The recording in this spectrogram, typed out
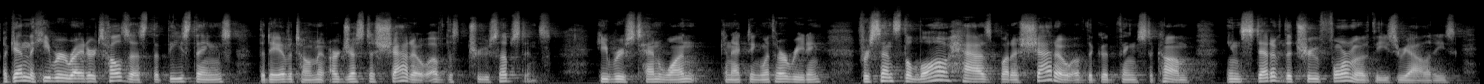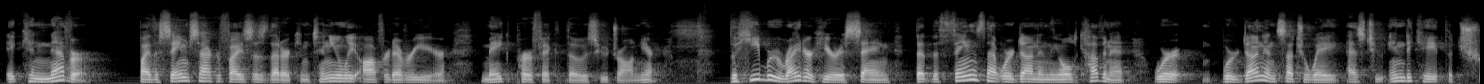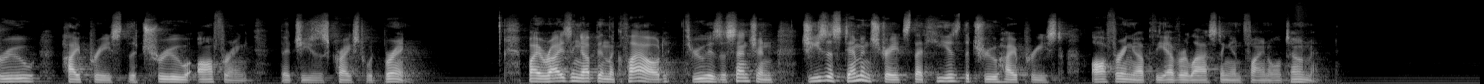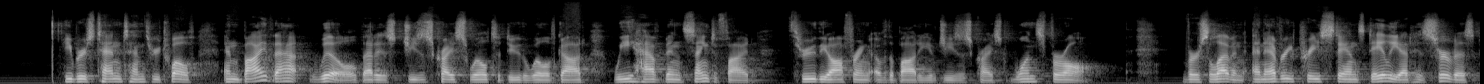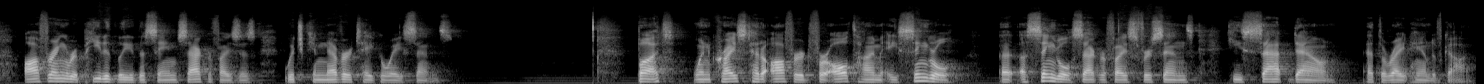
Again, the Hebrew writer tells us that these things, the Day of Atonement, are just a shadow of the true substance. Hebrews 10:1 connecting with our reading, for since the law has but a shadow of the good things to come, instead of the true form of these realities, it can never by the same sacrifices that are continually offered every year make perfect those who draw near. The Hebrew writer here is saying that the things that were done in the Old Covenant were, were done in such a way as to indicate the true high priest, the true offering that Jesus Christ would bring. By rising up in the cloud through his ascension, Jesus demonstrates that he is the true high priest, offering up the everlasting and final atonement. Hebrews 10 10 through 12. And by that will, that is Jesus Christ's will to do the will of God, we have been sanctified through the offering of the body of Jesus Christ once for all. Verse 11 And every priest stands daily at his service, offering repeatedly the same sacrifices, which can never take away sins. But when Christ had offered for all time a single, a single sacrifice for sins, he sat down at the right hand of God.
